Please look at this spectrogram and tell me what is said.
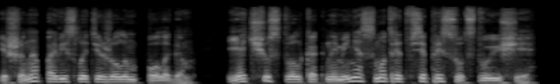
Тишина повисла тяжелым пологом. Я чувствовал, как на меня смотрят все присутствующие.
